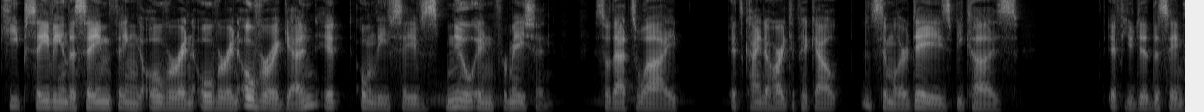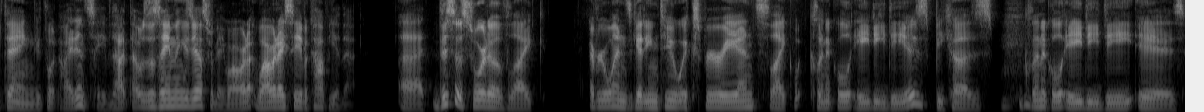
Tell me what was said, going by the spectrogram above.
keep saving the same thing over and over and over again. It only saves new information. So that's why it's kind of hard to pick out similar days because if you did the same thing, but I didn't save that. That was the same thing as yesterday. Why would I, why would I save a copy of that? Uh, this is sort of like everyone's getting to experience like what clinical ADD is because clinical ADD is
